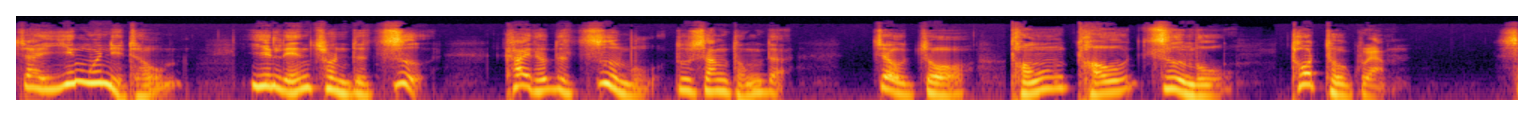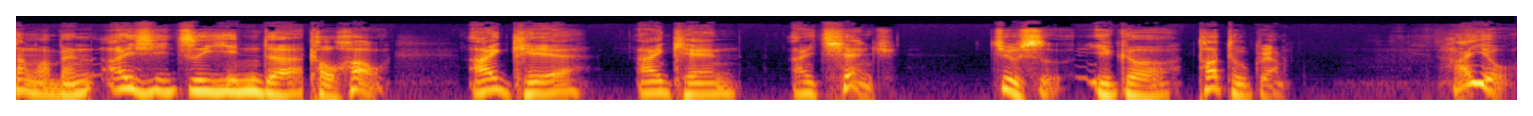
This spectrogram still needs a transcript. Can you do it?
在英文里头，一连串的字开头的字母都相同的，叫做同头字母 tautogram。像我们爱惜之音的口号 “I care, I can, I change”，就是一个 tautogram。还有。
